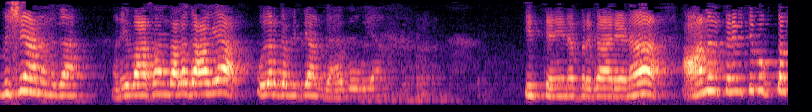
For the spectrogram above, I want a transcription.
विषयानंद का। वासनानंद अलग आ गया, उधर का विद्यानंद गायब हो गया। इतने प्रकार आनंद त्रैविध्य मुक्तम।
